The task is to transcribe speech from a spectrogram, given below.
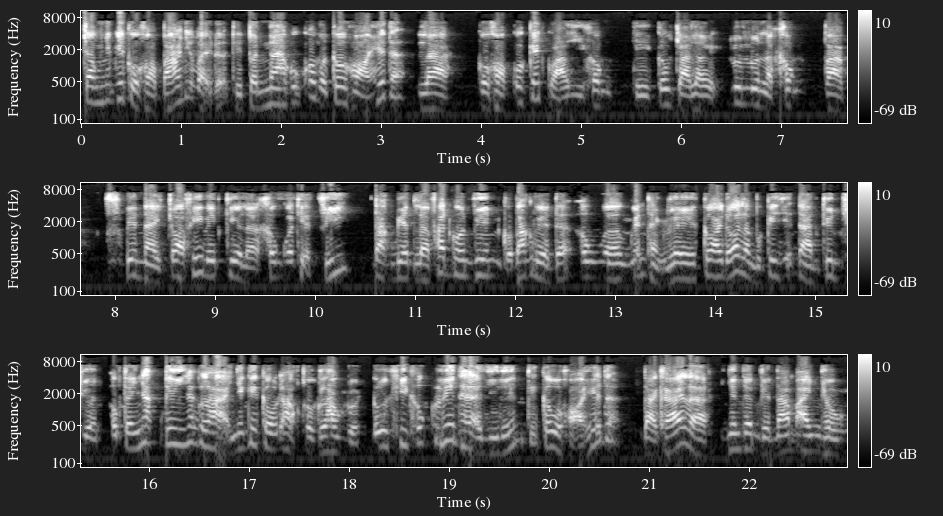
Trong những cái cuộc họp báo như vậy đó, thì tuần nào cũng có một câu hỏi hết á, là cuộc họp có kết quả gì không? Thì câu trả lời luôn luôn là không. Và bên này cho phía bên kia là không có thiện chí đặc biệt là phát ngôn viên của bác Việt đó, ông uh, Nguyễn Thành Lê coi đó là một cái diễn đàn tuyên truyền. Ông ta nhắc đi nhắc lại những cái câu đã học thuộc lòng rồi đôi khi không liên hệ gì đến cái câu hỏi hết á. Đại khái là nhân dân Việt Nam anh hùng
